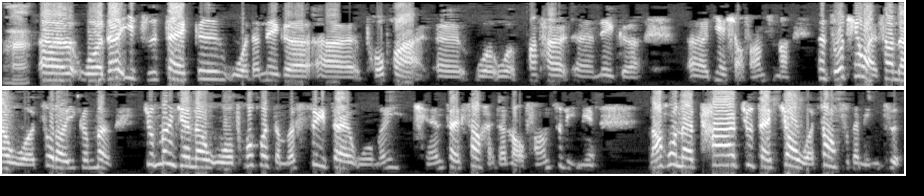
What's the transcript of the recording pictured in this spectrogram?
嗯呃，我的一直在跟我的那个呃婆婆啊，呃，我我帮她呃那个呃念小房子嘛。那昨天晚上呢，我做到一个梦，就梦见呢我婆婆怎么睡在我们以前在上海的老房子里面，然后呢，她就在叫我丈夫的名字，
